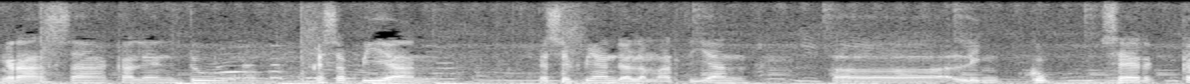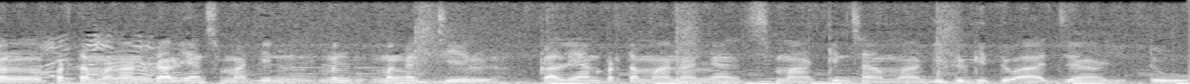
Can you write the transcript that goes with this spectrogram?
ngerasa kalian itu kesepian. Kesepian dalam artian uh, lingkup circle pertemanan kalian semakin men mengecil. Kalian pertemanannya semakin sama gitu-gitu aja gitu.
